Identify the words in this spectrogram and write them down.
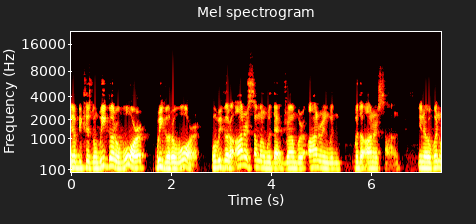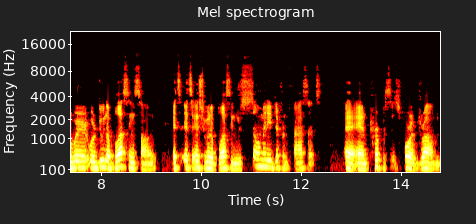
You know, because when we go to war, we go to war. When we go to honor someone with that drum, we're honoring with with the honor song. You know, when we're we're doing a blessing song, it's it's an instrument of blessing. There's so many different facets and, and purposes for a drum.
